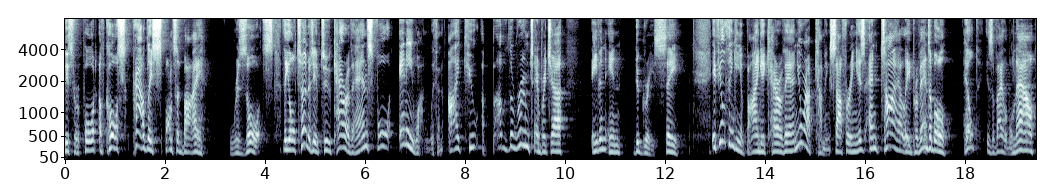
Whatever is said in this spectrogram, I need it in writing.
This report, of course, proudly sponsored by Resorts, the alternative to caravans for anyone with an IQ above the room temperature, even in degrees C. If you're thinking of buying a caravan, your upcoming suffering is entirely preventable. Help is available now.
